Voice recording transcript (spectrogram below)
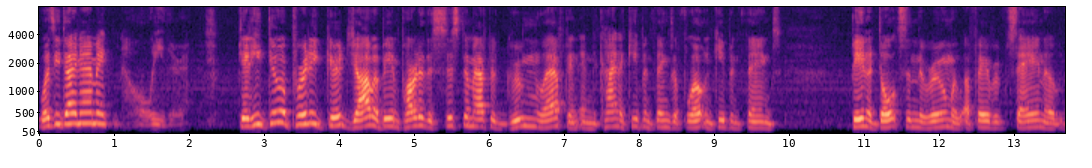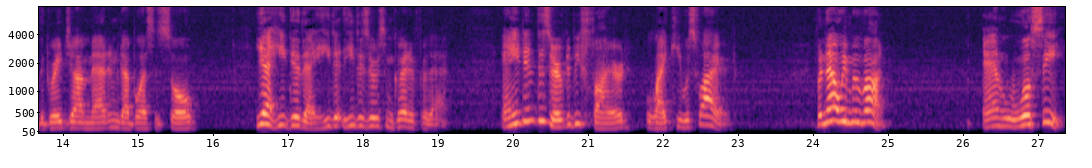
Was he dynamic? No, either. Did he do a pretty good job of being part of the system after Gruden left and, and kind of keeping things afloat and keeping things being adults in the room, a, a favorite saying of the great John Madden, God bless his soul. Yeah, he did that. He did, he deserves some credit for that. And he didn't deserve to be fired like he was fired. But now we move on. And we'll see.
